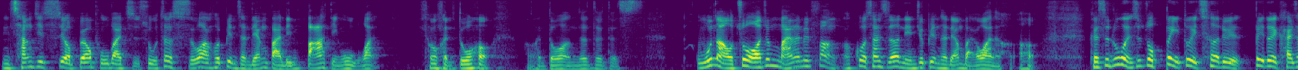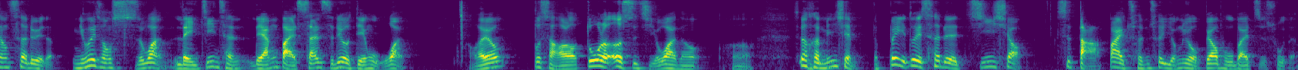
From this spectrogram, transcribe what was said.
你长期持有标普五百指数，这个十万会变成两百零八点五万，有很多哦，很多啊，这这是无脑做啊就买那边放，过三十二年就变成两百万了啊。可是如果你是做背对策略、背对开仓策略的，你会从十万累积成两百三十六点五万，哎呦，不少了，多了二十几万哦啊。这很明显，背对策略的绩效是打败纯粹拥有标普五百指数的。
